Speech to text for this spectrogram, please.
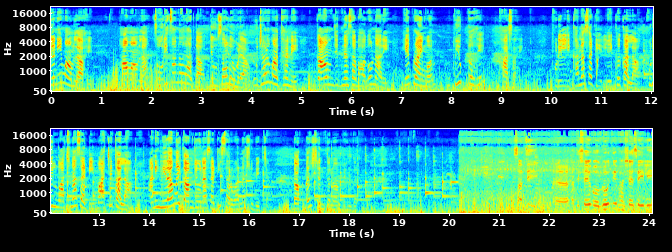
जनी मामला आहे. हा मामला चोरीचा न राहता दिवसा ढवळ्या उजळ माथ्याने काम जिज्ञासा भागवणारे हे प्रायमर उपयुक्त हे खास आहे. पुढील लिखाणासाठी लेखकाला पुढील वाचनासाठी वाचकाला आणि निरामय काम जीवनासाठी सर्वांना शुभेच्छा. डॉक्टर शंतनू अभ्यंकर साथी अतिशय ओघवती भाषा शैली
